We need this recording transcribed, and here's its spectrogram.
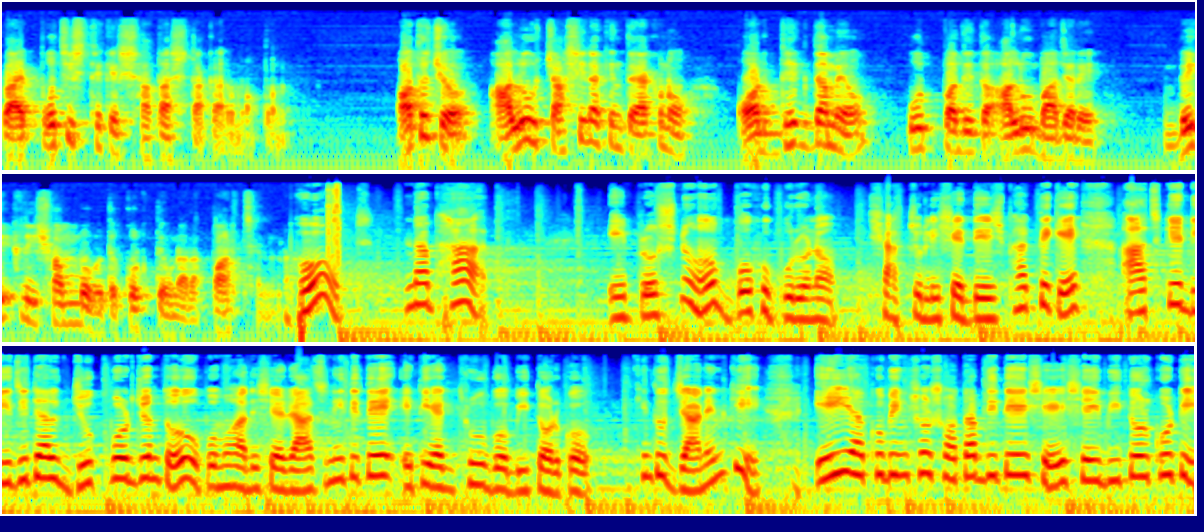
প্রায় পঁচিশ থেকে সাতাশ টাকার মতন। অথচ আলু চাষিরা কিন্তু এখনও অর্ধেক দামেও উৎপাদিত আলু বাজারে বিক্রি সম্ভবত করতে ওনারা পারছেন না। ভোট না ভাত? এই প্রশ্ন বহু পুরনো। সাতচল্লিশের দেশভাগ থেকে আজকে ডিজিটাল যুগ পর্যন্ত উপমহাদেশের রাজনীতিতে এটি এক ধ্রুব বিতর্ক। কিন্তু জানেন কি, এই একবিংশ শতাব্দীতে এসে সেই বিতর্কটি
